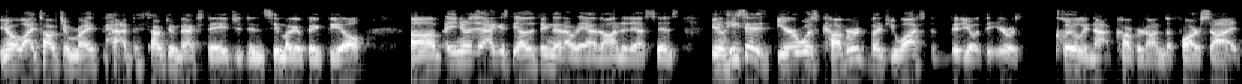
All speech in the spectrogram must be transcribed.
you know I talked to him right. I talked to him backstage. It didn't seem like a big deal. Um, and you know I guess the other thing that I would add on to this is you know he said his ear was covered, but if you watch the video, the ear was clearly not covered on the far side.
